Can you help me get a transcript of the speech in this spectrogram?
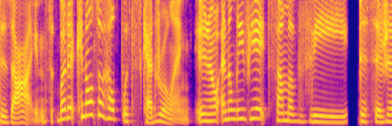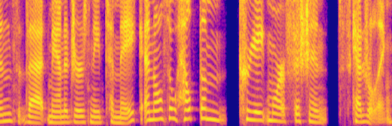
designs, but it can also help with scheduling, you know, and alleviate some of the decisions that managers need to make and also help them create more efficient scheduling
